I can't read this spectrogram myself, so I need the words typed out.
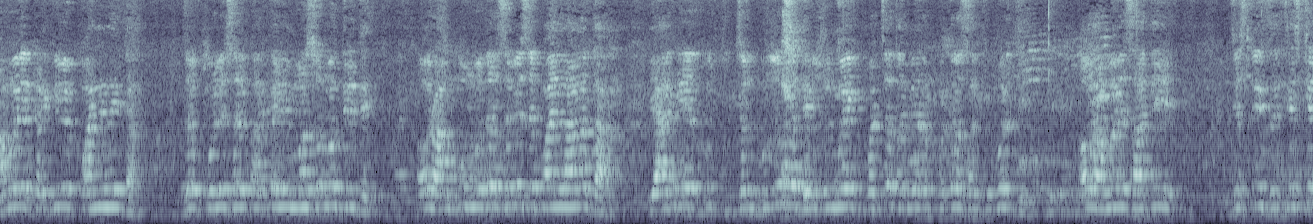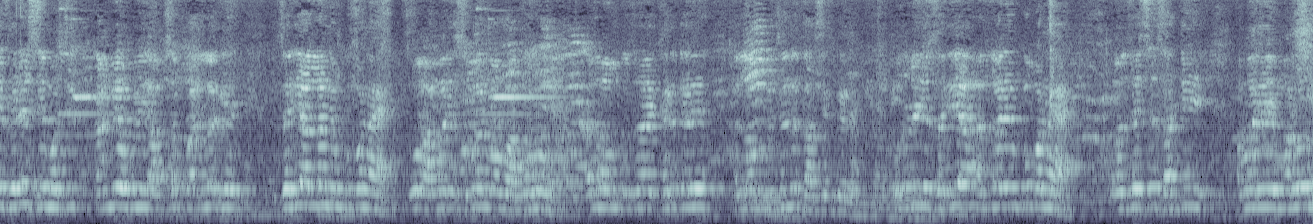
हमारे खड़की में पानी नहीं था। जब पुलिस तत्कालीन मासूम मंत्री थे और हमको मदरसे में से पानी लाना था यहाँ के कुछ जन बुजुर्ग थे उसमें एक बच्चा था मेरा पंद्रह साल की उम्र थी। और हमारे साथी जिसने जिसके जरिए से मस्जिद कामयाब हुई आप सबको अल्लाह के जरिए अल्लाह ने उनको बनाया। वो हमारे सुबह बाबा मरो अल्लाह उनको जरा खैर करे अल्लाह उनको जन्नत हासिल करे। उन्होंने ये जरिया अल्लाह ने उनको बनाया। और जैसे साथी हमारे मरून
